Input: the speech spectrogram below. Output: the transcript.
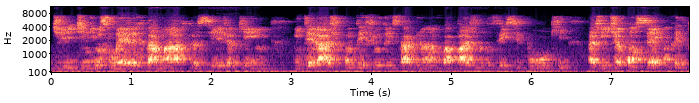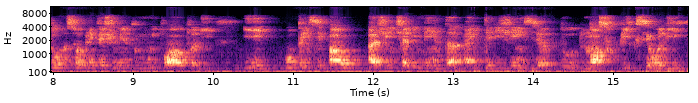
de, de newsletter da marca, seja quem interage com o perfil do Instagram, com a página do Facebook, a gente já consegue um retorno sobre investimento muito alto ali. E o principal, a gente alimenta a inteligência do, do nosso pixel ali,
